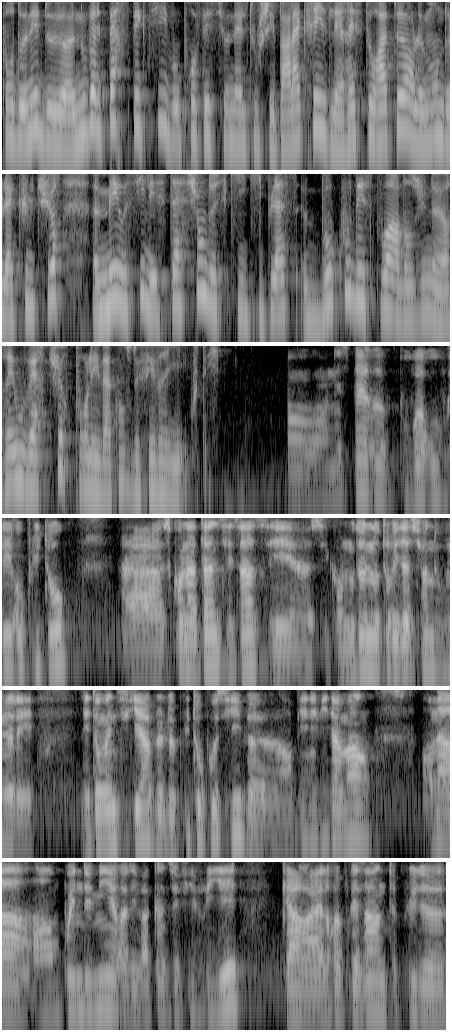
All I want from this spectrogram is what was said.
pour donner de nouvelles perspectives aux professionnels touchés par la crise, les restaurateurs, le monde de la culture, mais aussi les stations de ski qui placent beaucoup d'espoir dans une réouverture pour les vacances de février. Écoutez. On espère pouvoir ouvrir au plus tôt. Euh, ce qu'on attend, c'est ça, c'est qu'on nous donne l'autorisation d'ouvrir les, les domaines skiables le plus tôt possible. Alors bien évidemment, on a en point de mire les vacances de février, car elles représentent plus de,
